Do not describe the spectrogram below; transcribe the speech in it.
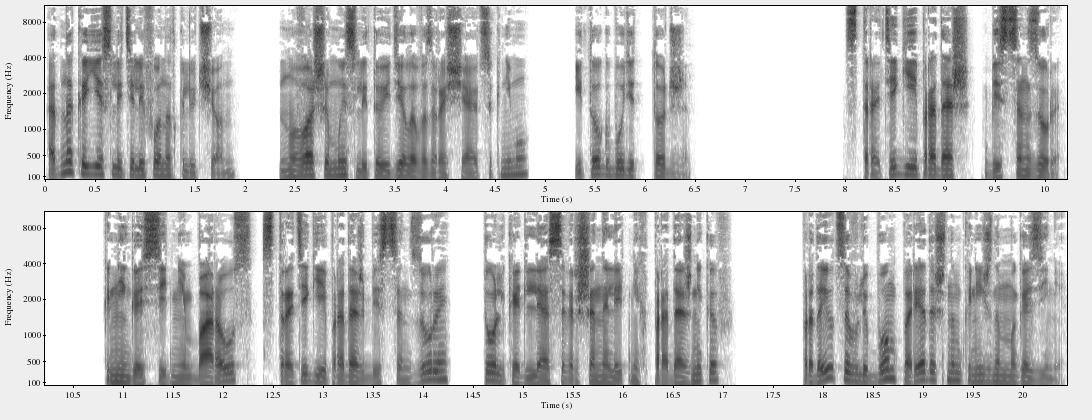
Однако, если телефон отключен, но ваши мысли то и дело возвращаются к нему, итог будет тот же. Стратегии продаж без цензуры. Книга Сидни Барроуз «Стратегии продаж без цензуры» только для совершеннолетних продажников продаются в любом порядочном книжном магазине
